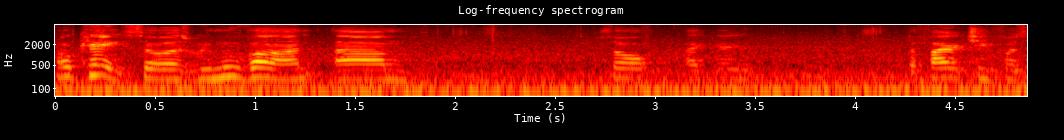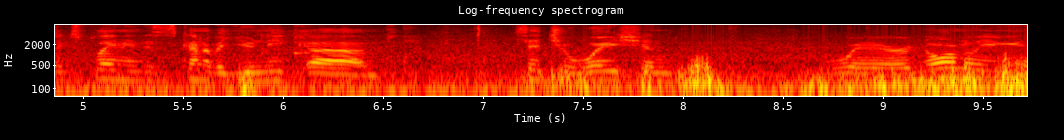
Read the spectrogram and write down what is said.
Okay, so as we move on, um, so I, the fire chief was explaining this is kind of a unique um, situation where normally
